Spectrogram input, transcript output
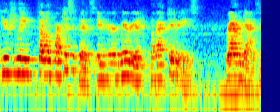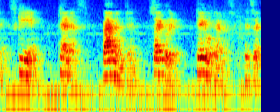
usually fellow participants in her myriad of activities round dancing, skiing, tennis, badminton, cycling, table tennis, etc.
